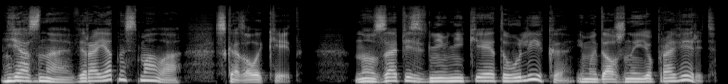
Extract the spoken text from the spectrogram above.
«Я знаю, вероятность мала», — сказала Кейт. «Но запись в дневнике — это улика, и мы должны ее проверить».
